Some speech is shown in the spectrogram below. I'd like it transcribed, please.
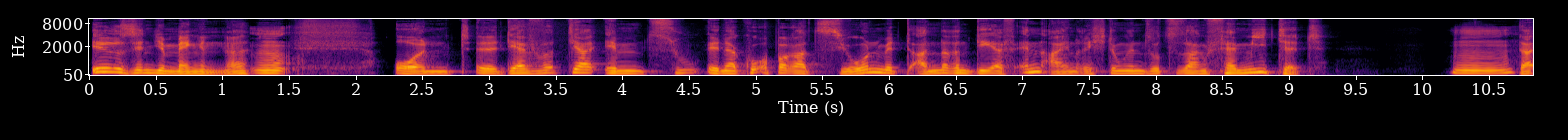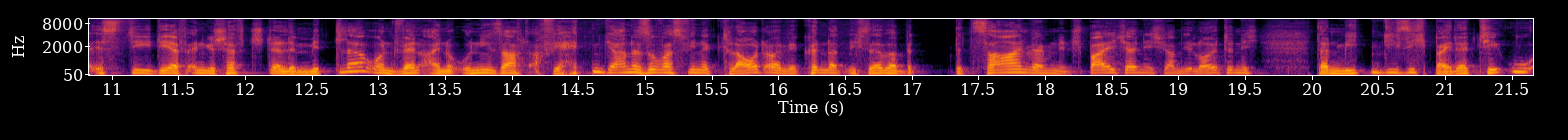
Irrsinnige Mengen, ne? Mhm. Und äh, der wird ja im zu, in der Kooperation mit anderen DFN-Einrichtungen sozusagen vermietet. Mhm. Da ist die DFN-Geschäftsstelle Mittler und wenn eine Uni sagt, ach, wir hätten gerne sowas wie eine Cloud, aber wir können das nicht selber bezahlen, wir haben den Speicher nicht, wir haben die Leute nicht, dann mieten die sich bei der TU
